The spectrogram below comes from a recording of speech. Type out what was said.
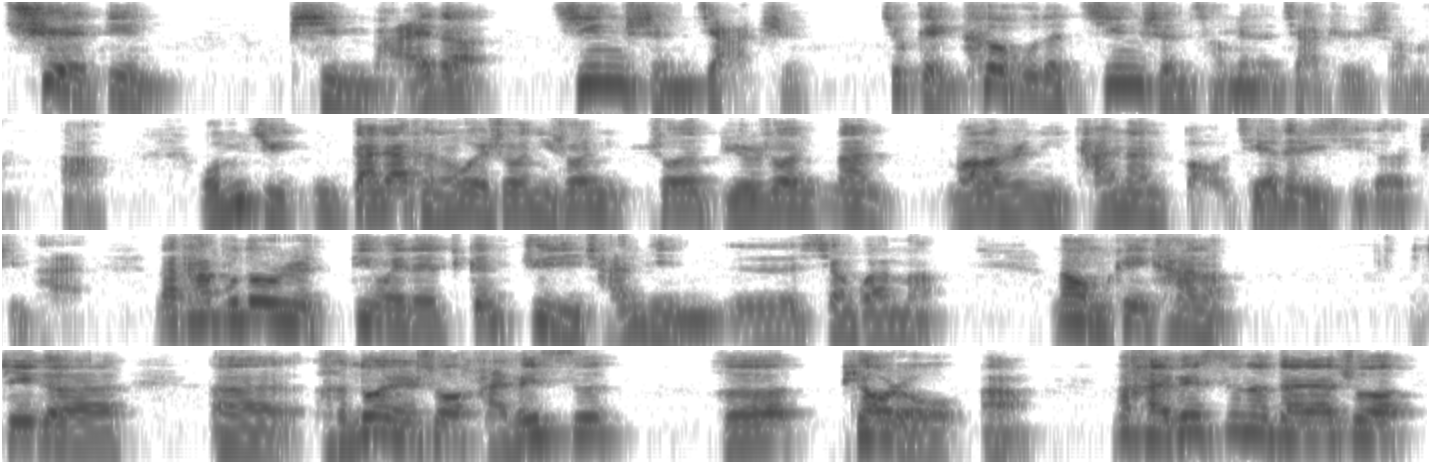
确定品牌的精神价值，就给客户的精神层面的价值是什么啊？我们举大家可能会说，你说你说，比如说那王老师，你谈谈宝洁的这几个品牌，那它不都是定位的跟具体产品呃相关吗？那我们可以看到，这个呃，很多人说海飞丝和飘柔啊，那海飞丝呢，大家说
